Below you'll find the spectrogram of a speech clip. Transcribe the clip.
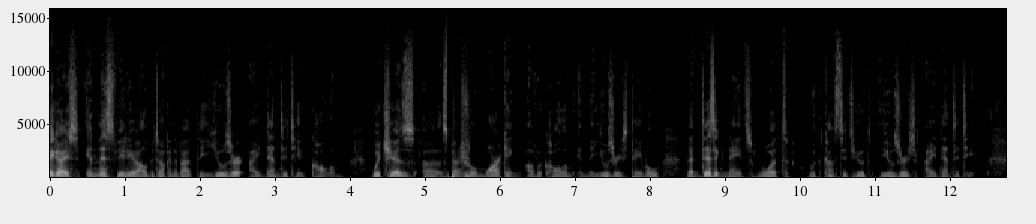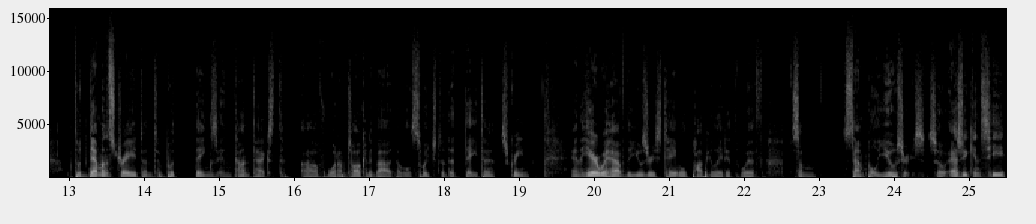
Hey guys, in this video I'll be talking about the user identity column, which is a special marking of a column in the users table that designates what would constitute user's identity. To demonstrate and to put things in context of what I'm talking about, I will switch to the data screen. And here we have the users table populated with some sample users. So as you can see,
